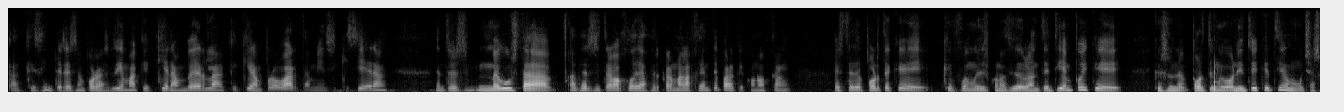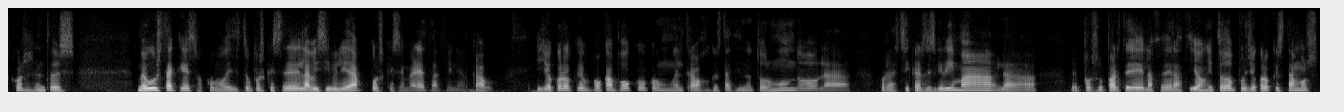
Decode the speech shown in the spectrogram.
a, que se interesen por la esgrima, que quieran verla, que quieran probar también si quisieran. Entonces me gusta hacer ese trabajo de acercarme a la gente para que conozcan este deporte que, que fue muy desconocido durante tiempo y que, que, es un deporte muy bonito y que tiene muchas cosas. Entonces me gusta que eso, como dices tú, pues que se dé la visibilidad pues que se merece al fin y al cabo. Y yo creo que poco a poco, con el trabajo que está haciendo todo el mundo, la, por las chicas de esgrima, la, por su parte la federación y todo, pues yo creo que estamos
